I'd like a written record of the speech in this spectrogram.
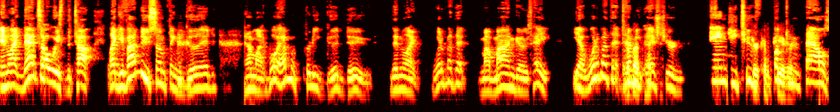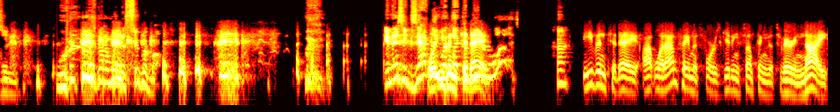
And like that's always the top. Like if I do something good and I'm like, boy, I'm a pretty good dude. Then like, what about that? My mind goes, hey, yeah, what about that time about you that? asked your Tandy two fucking thousand who's going to win the Super Bowl? and that's exactly well, what that today, computer was. Huh? Even today, I, what I'm famous for is getting something that's very nice,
